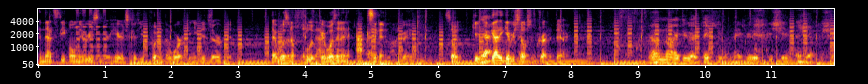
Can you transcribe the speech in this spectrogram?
and that's the only reason you're here is because you put in the work and you deserved it. That wasn't a fluke. It wasn't an accident, Andre. So gi- Yeah. you got to give yourself some credit there. No, no, I do. I thank you, and I really appreciate that. Yeah, for sure.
